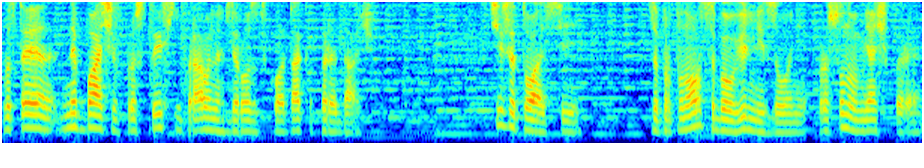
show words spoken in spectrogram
проте не бачив простих і правильних для розвитку атаки передач. В цій ситуації запропонував себе у вільній зоні, просунув м'яч вперед,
